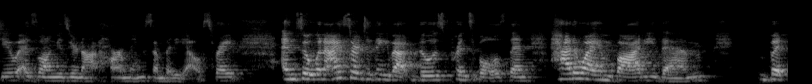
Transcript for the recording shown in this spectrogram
to, as long as you're not harming somebody else, right? And so when I start to think about those principles, then how do I embody them but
